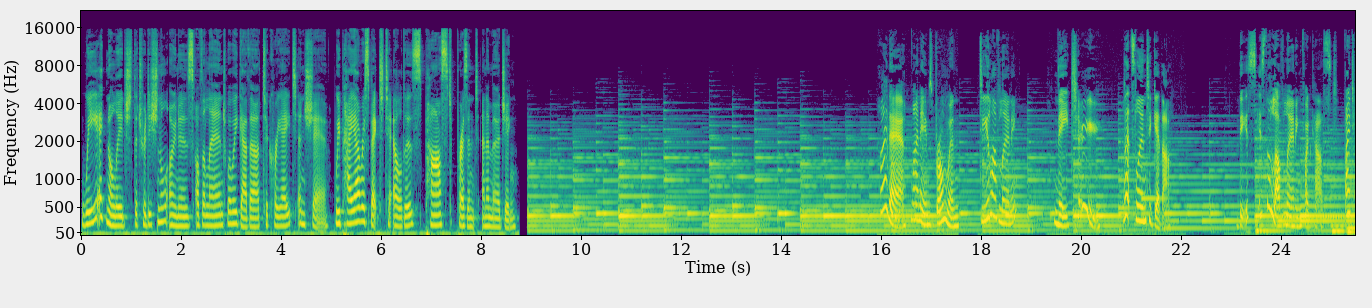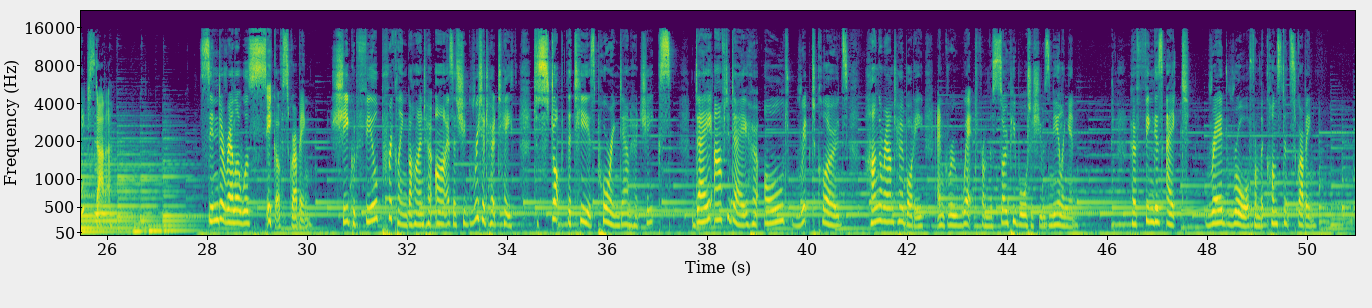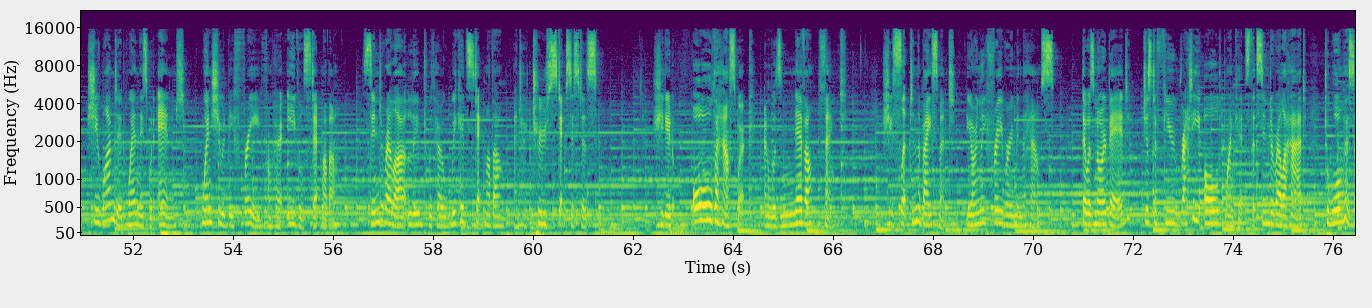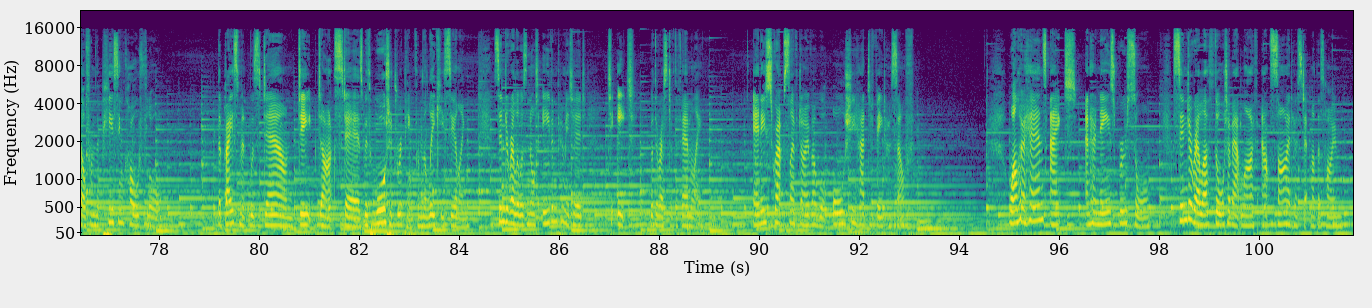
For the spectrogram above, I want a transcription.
We acknowledge the traditional owners of the land where we gather to create and share. We pay our respect to elders, past, present, and emerging. Hi there, my name's Bronwyn. Do you love learning? Me too. Let's learn together. This is the Love Learning Podcast by TeachStarter. Cinderella was sick of scrubbing. She could feel prickling behind her eyes as she gritted her teeth to stop the tears pouring down her cheeks. Day after day, her old, ripped clothes hung around her body and grew wet from the soapy water she was kneeling in. Her fingers ached, red raw from the constant scrubbing. She wondered when this would end, when she would be free from her evil stepmother. Cinderella lived with her wicked stepmother and her two stepsisters. She did all the housework and was never thanked. She slept in the basement, the only free room in the house. There was no bed, just a few ratty old blankets that Cinderella had to warm herself from the piercing cold floor. The basement was down deep, dark stairs with water dripping from the leaky ceiling. Cinderella was not even permitted to eat with the rest of the family. Any scraps left over were all she had to feed herself. While her hands ached and her knees grew sore, Cinderella thought about life outside her stepmother's home.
